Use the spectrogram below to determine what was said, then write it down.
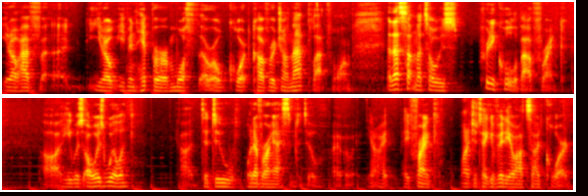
you know, have, uh, you know, even hipper, more thorough court coverage on that platform. And that's something that's always pretty cool about Frank. Uh, he was always willing uh, to do whatever I asked him to do. I, you know, hey, hey, Frank, why don't you take a video outside court?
